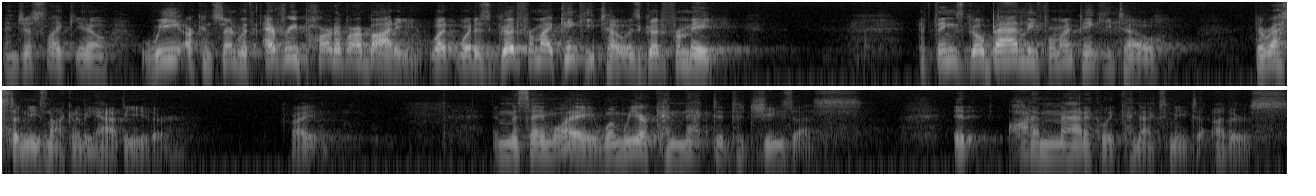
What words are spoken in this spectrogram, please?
And just like, you know, we are concerned with every part of our body. What, what is good for my pinky toe is good for me. If things go badly for my pinky toe, the rest of me is not going to be happy either. Right? In the same way, when we are connected to Jesus, it automatically connects me to others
